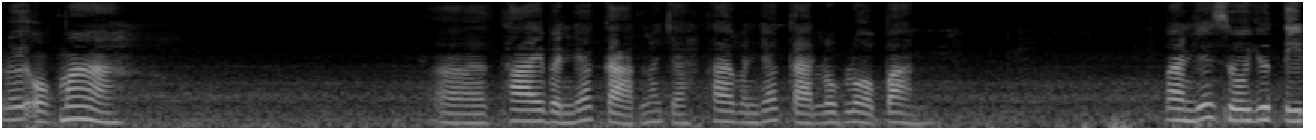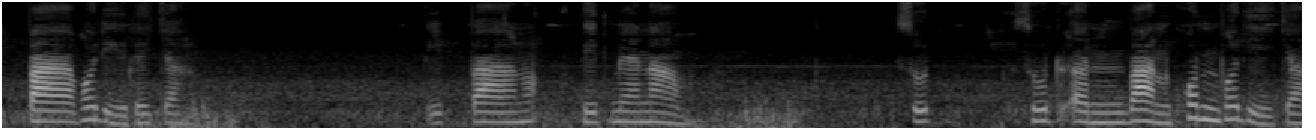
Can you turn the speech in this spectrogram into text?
เลยออกมาอ่าถ่ายบรรยากาศเนาะจ้ะถ่ายบรรยากาศรอบๆบบ้าน บ้านยายโสอยู่ติดปลาพอดีเลยจ้ะ ติดปลาเนาะติดแม่น้ำสุดสุดอันบ้านคนพอดีจ้ะ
